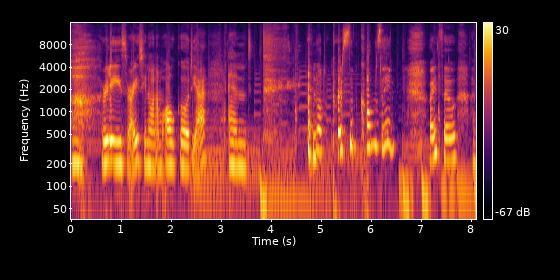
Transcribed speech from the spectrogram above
release, right? You know, and I'm all good, yeah? And another person comes in, right? So I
